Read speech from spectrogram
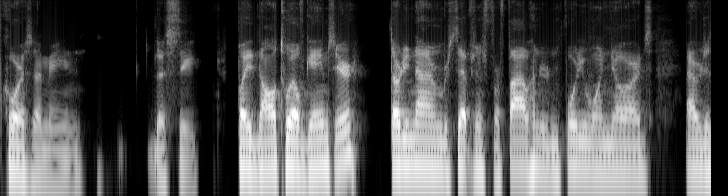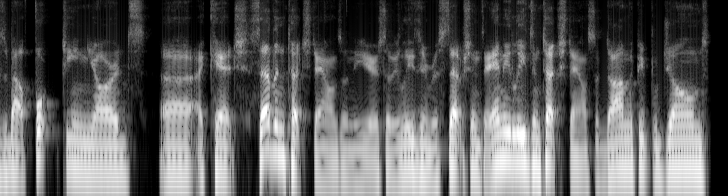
of course, I mean, let's see, played in all 12 games here, 39 receptions for 541 yards, averages about 14 yards uh, a catch, seven touchdowns on the year. So he leads in receptions and he leads in touchdowns. So Donovan Peoples Jones,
